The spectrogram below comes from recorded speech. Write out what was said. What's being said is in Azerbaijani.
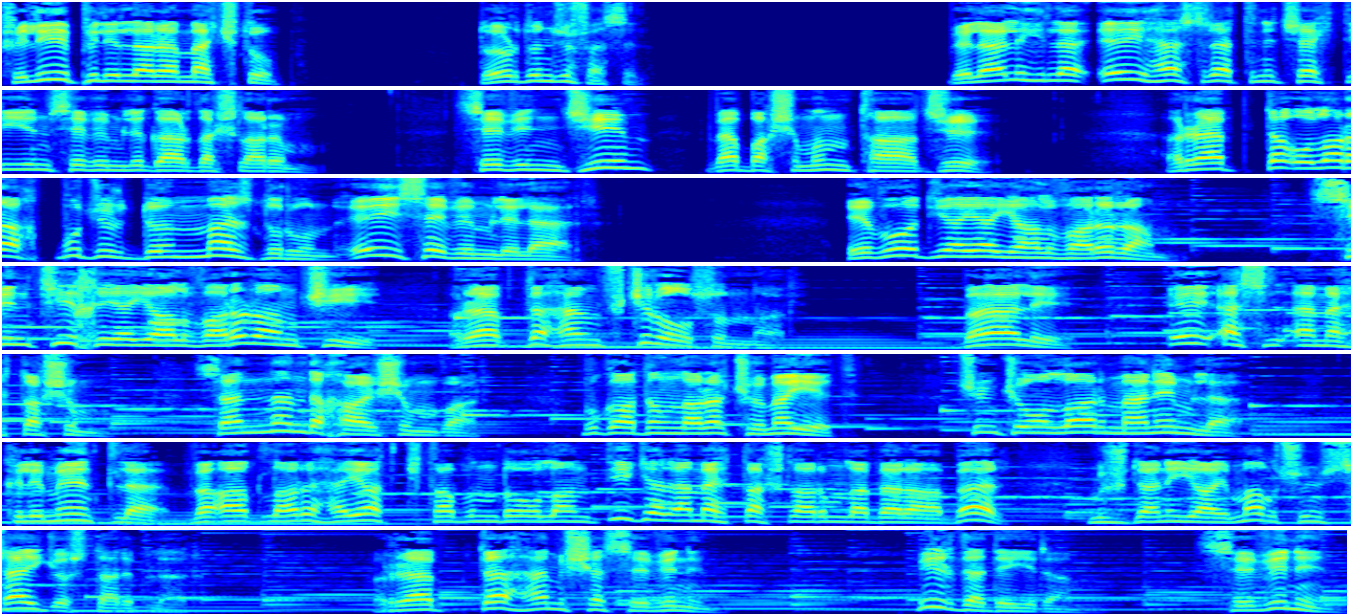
Filiplilərə məktub 4-cü fəsil Beləliklə, ey həsrətini çəkdiyim sevimli qardaşlarım, sevincim və başımın tacı, Rəbdə olaraq bu cür dönməz durun, ey sevimlilər! Evodiyaya yalvarıram, Sintixiyə yalvarıram ki, Rəbdə həmfikir olsunlar. Bəli, ey əsl əməkdaşım, səndən də xayişim var, bu qadınlara kömək et, çünki onlar mənimlə, Klimentlə və adları həyat kitabında olan digər əməkdaşlarımla bərabər müjdəni yaymaq üçün səy göstəriblər. Rəbdə həmişə sevinin. Bir də deyirəm, sevinin.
